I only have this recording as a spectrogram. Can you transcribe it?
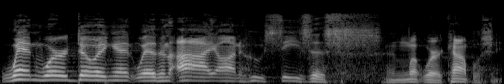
when we're doing it with an eye on who sees us and what we're accomplishing.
